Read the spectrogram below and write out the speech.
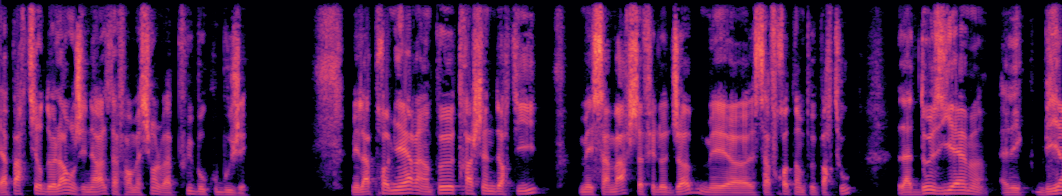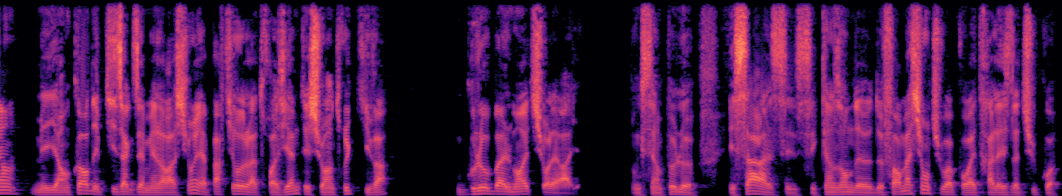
et à partir de là, en général, ta formation, elle va plus beaucoup bouger. Mais la première est un peu trash and dirty, mais ça marche, ça fait le job, mais euh, ça frotte un peu partout. La deuxième, elle est bien, mais il y a encore des petits axes d'amélioration. Et à partir de la troisième, tu es sur un truc qui va globalement être sur les rails. Donc c'est un peu le et ça c'est 15 ans de, de, formation, tu vois, pour être à l'aise là-dessus quoi.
